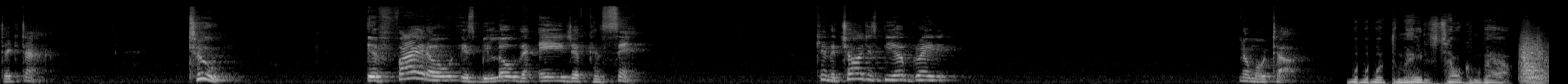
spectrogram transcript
Take your time. Two, if Fido is below the age of consent, can the charges be upgraded? No more talk. What, the haters talking about.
